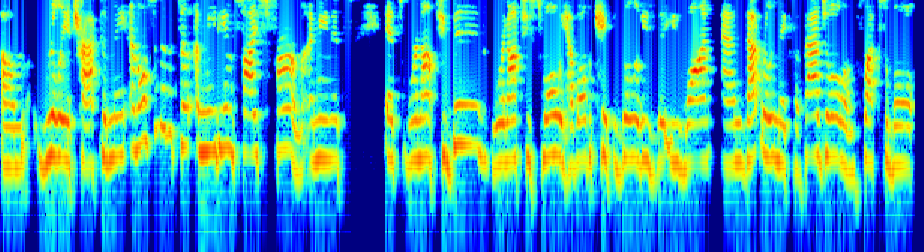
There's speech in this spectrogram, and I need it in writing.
um, really attracted me, and also that it's a, a medium-sized firm. I mean, it's it's we're not too big, we're not too small. We have all the capabilities that you want, and that really makes us agile and flexible,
